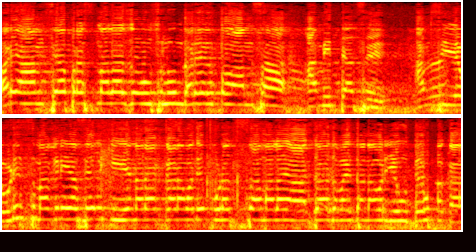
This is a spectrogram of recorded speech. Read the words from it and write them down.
अरे आमच्या प्रश्नाला जो उचलून धरेल तो आमचा. आम्ही त्याचे आमची एवढीच मागणी असेल की येणाऱ्या काळामध्ये पुढंच आम्हाला या आझाद मैदानावर येऊ देऊ नका.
